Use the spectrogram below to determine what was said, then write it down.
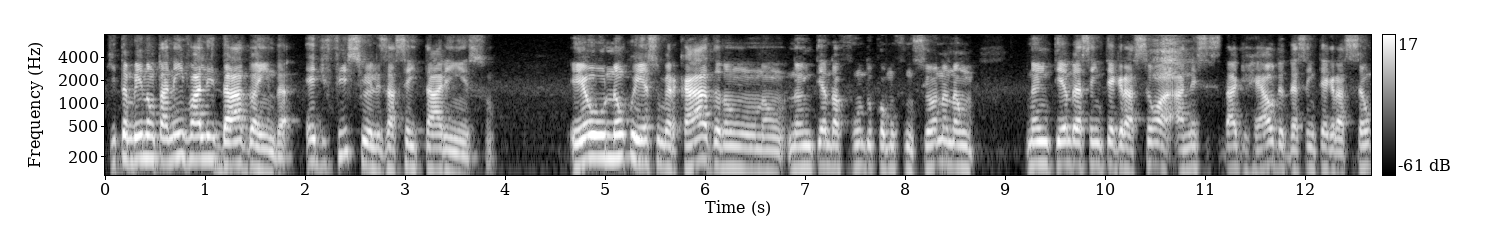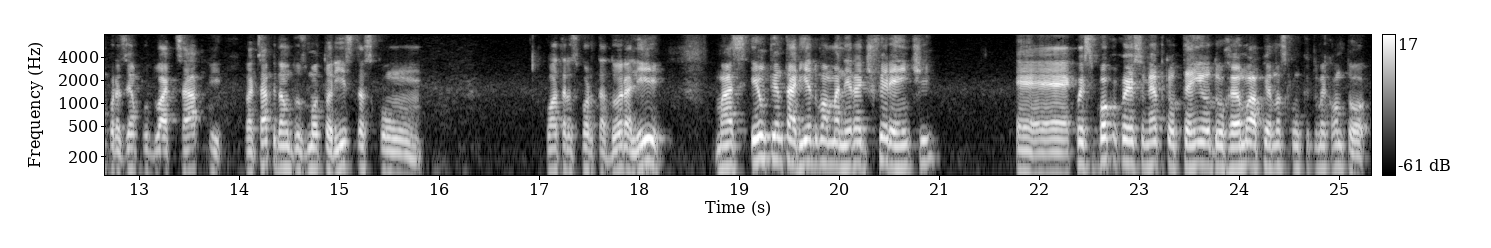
que também não está nem validado ainda. É difícil eles aceitarem isso. Eu não conheço o mercado, não, não, não entendo a fundo como funciona, não, não entendo essa integração, a, necessidade real dessa integração, por exemplo, do WhatsApp, WhatsApp não, dos motoristas com, com a transportadora ali, mas eu tentaria de uma maneira diferente é, com esse pouco conhecimento que eu tenho do ramo, apenas com o que tu me contou,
